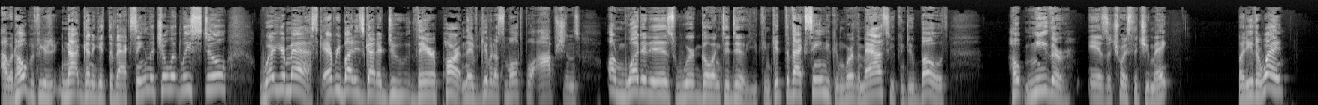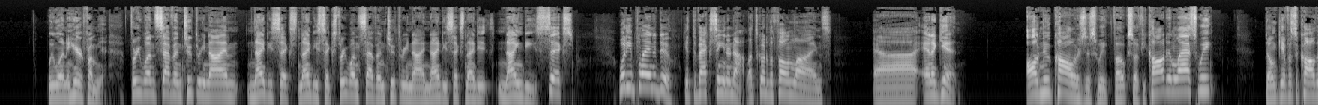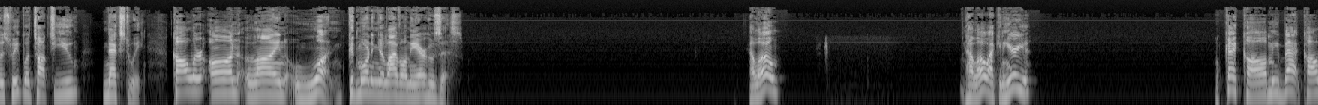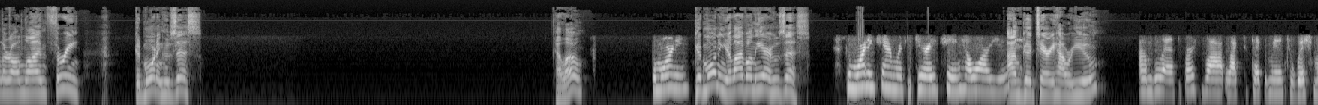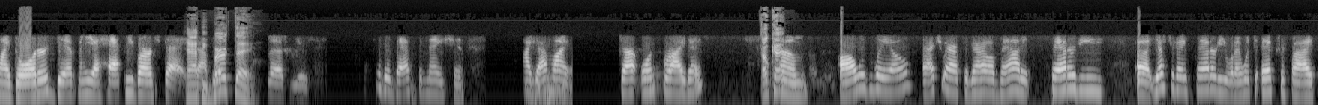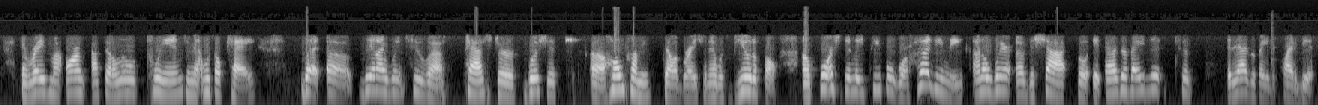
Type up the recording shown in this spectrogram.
I would hope if you're not going to get the vaccine that you'll at least still wear your mask. Everybody's got to do their part, and they've given us multiple options on what it is we're going to do. You can get the vaccine, you can wear the mask, you can do both. Hope neither is a choice that you make. But either way, we want to hear from you. 317 239 9696. 317 239 9696. What do you plan to do? Get the vaccine or not? Let's go to the phone lines. Uh, and again, all new callers this week, folks. So if you called in last week, don't give us a call this week. We'll talk to you next week. Caller on line one. Good morning. You're live on the air. Who's this? Hello? Hello, I can hear you. Okay, call me back. Caller on line three. Good morning. Who's this? Hello. Good morning. Good morning. You're live on the air. Who's this? Good morning, Cameron. It's Terry King. How are you? I'm good, Terry. How are you? I'm blessed. First of all, I'd like to take a minute to wish my daughter, Devony, a happy birthday. Happy God birthday. Love you. To the vaccination. I got my shot on Friday. Okay. Um, all was well. Actually, I forgot all about it. Saturday, uh, yesterday, Saturday, when I went to exercise and raised my arm, I felt a little twinge, and that was okay. But uh, then I went to uh, Pastor Bush's uh, homecoming celebration. It was beautiful. Unfortunately, people were hugging me, unaware of the shot, so it aggravated to it aggravated it quite a bit.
